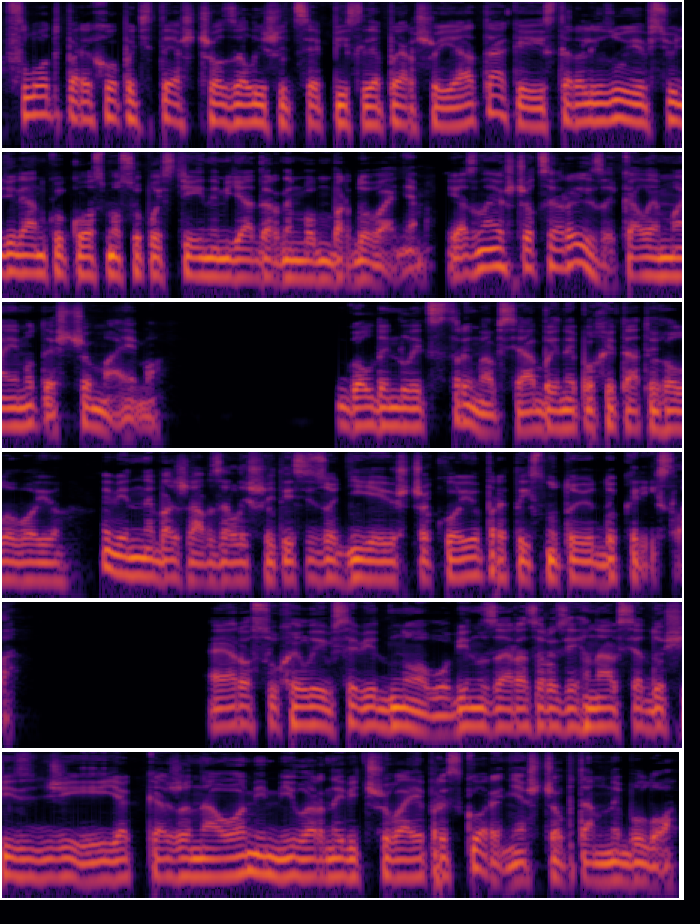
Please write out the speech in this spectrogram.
Флот перехопить те, що залишиться після першої атаки, і стерилізує всю ділянку космосу постійним ядерним бомбардуванням. Я знаю, що це ризик, але маємо те, що маємо. Голден ледь стримався, аби не похитати головою. Він не бажав залишитись з однією щокою, притиснутою до крісла. Ерос ухилився віднову, він зараз розігнався до 6G, і, як каже Наомі, Міллер не відчуває прискорення, щоб там не було.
